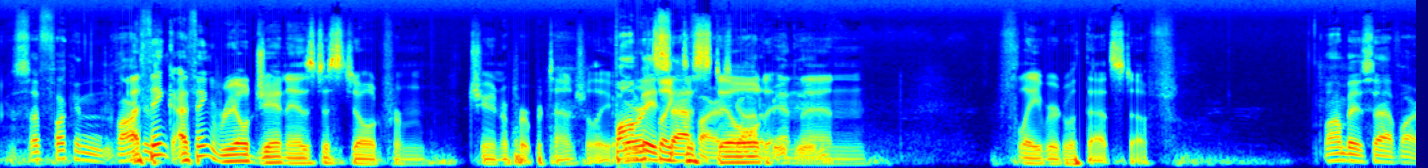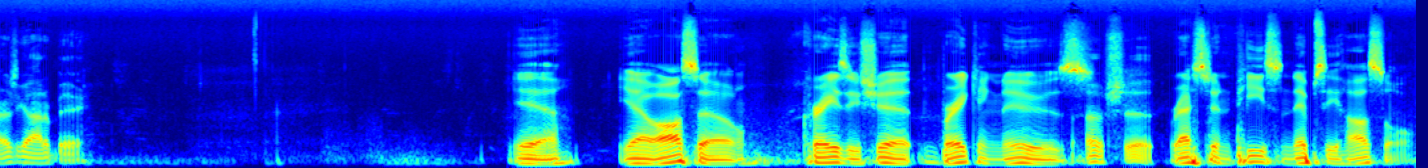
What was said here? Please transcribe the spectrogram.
'Cause I fucking vodka. I think I think real gin is distilled from juniper potentially, or Bombay it's like Sapphire's distilled gotta be, and dude. then flavored with that stuff. Bombay Sapphire's got to be. Yeah, yeah. Also, crazy shit. Breaking news. Oh shit! Rest in peace, Nipsey Hussle.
